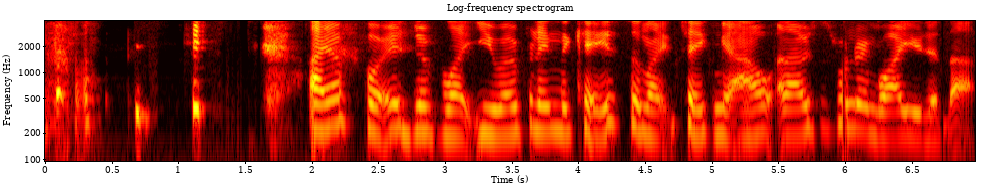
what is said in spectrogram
iPhone. I have footage of like you opening the case and like taking it out, and I was just wondering why you did that.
